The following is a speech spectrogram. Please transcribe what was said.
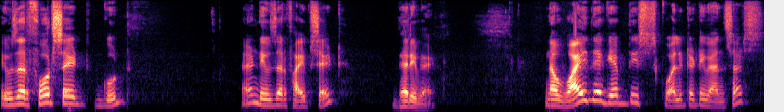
user 4 said good and user 5 said very bad. Now, why they gave these qualitative answers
